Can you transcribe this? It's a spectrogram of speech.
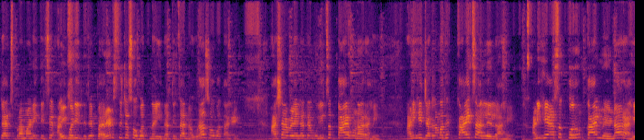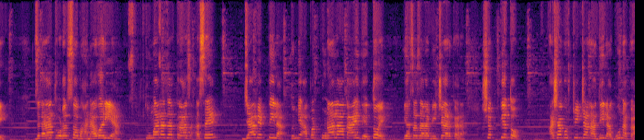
त्याचप्रमाणे तिचे आई वडील तिचे पॅरेंट्स तिच्यासोबत नाही ना तिचा नवरा सोबत आहे. अशा वेळेला त्या मुलीचं काय होणार आहे? आणि हे जगामध्ये काय चाललेलं आहे? आणि हे असं करून काय मिळणार आहे? जरा थोडंसं भानावर या. तुम्हाला जर त्रास असेल ज्या व्यक्तीला तुम्ही आपण कुणाला काय देतोय याचा जरा विचार करा. शक्यतो अशा गोष्टींच्या नादी लागू नका.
